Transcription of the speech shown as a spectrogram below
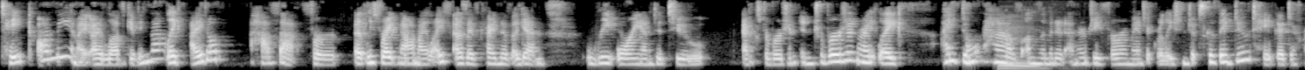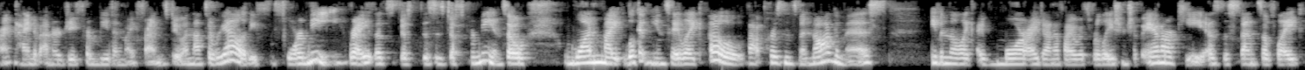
take on me and I, I love giving that. Like i don't have that for at least right now in my life as i've kind of again reoriented to extroversion introversion right? Like i don't have mm. unlimited energy for romantic relationships because they do take a different kind of energy from me than my friends do and that's a reality for me right? That's just this is just for me. And so one might look at me and say like oh that person's monogamous even though like I more identify with relationship anarchy as the sense of like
